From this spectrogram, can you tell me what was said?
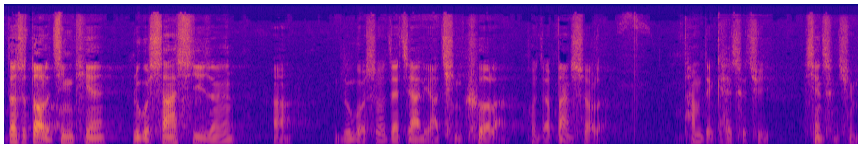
但是到了今天，如果沙溪人啊，如果说在家里要请客了或者要办事儿了，他们得开车去县城去买，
